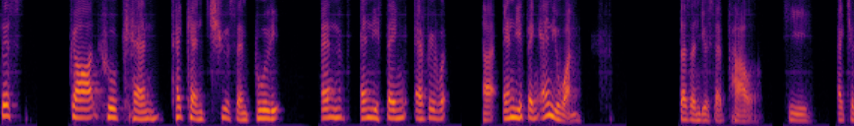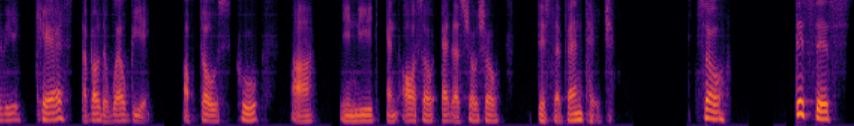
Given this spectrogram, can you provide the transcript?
this God who can pick and choose and bully and anything, every, uh, anything, anyone doesn't use that power. He actually cares about the well-being of those who are in need and also at a social disadvantage. So this is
